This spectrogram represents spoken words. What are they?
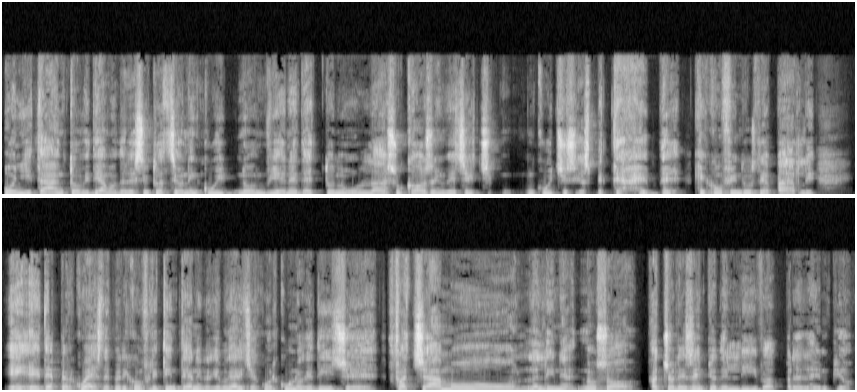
ogni tanto vediamo delle situazioni in cui non viene detto nulla su cose invece in cui ci si aspetterebbe che Confindustria parli. ed è per questo, è per i conflitti interni, perché magari c'è qualcuno che dice facciamo la linea, non so, faccio l'esempio dell'IVA, per esempio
